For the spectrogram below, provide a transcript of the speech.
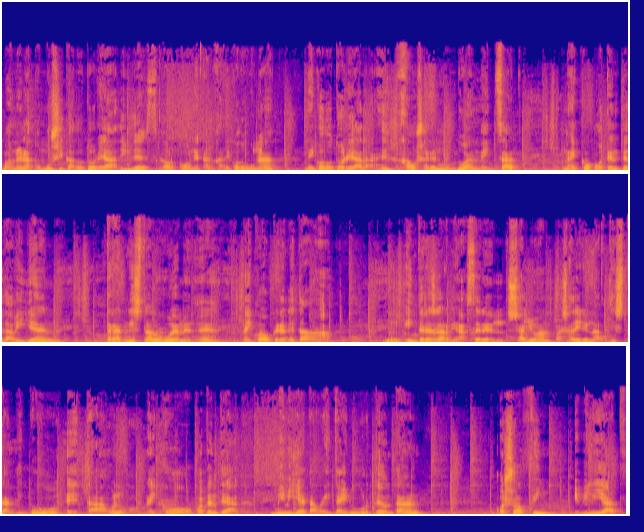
ba honelako musika dotorea adibidez, gaurko honetan jarriko duguna, nahiko dotorea da, eh? jausaren munduan behintzat, nahiko potente da bilen, tracklista dugu hemen, eh? nahiko aukerak eta mm, interesgarria zeren saioan pasadiren artistak ditugu eta, bueno, nahiko potenteak 2000 eta hogeita iru urte hontan oso fin ibiliak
